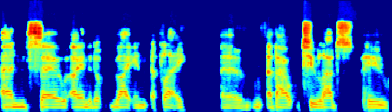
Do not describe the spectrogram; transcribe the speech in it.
and so I ended up writing a play um, about two lads who.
